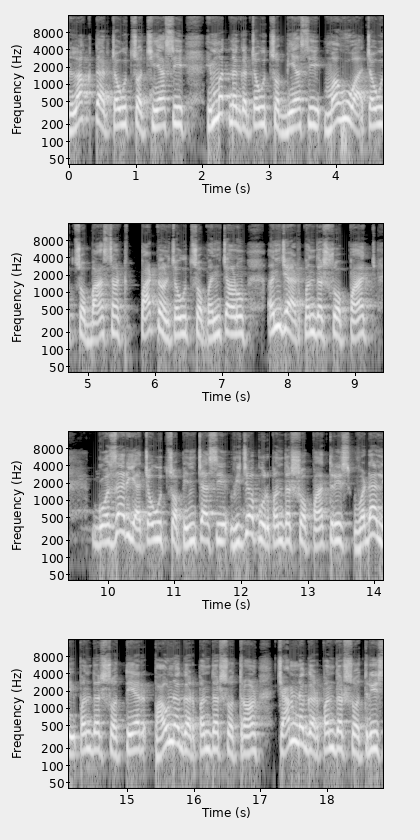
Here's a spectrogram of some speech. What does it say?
લખતર ચૌદસો છ્યાસી, હિંમતનગર ચૌદસો બ્યાસી, મહુવા ચૌદસો બાસઠ, પાટણ ચૌદસો પંચાણું, અંજાર પંદરસો પાંચ ગોઝારિયા ચૌદસો પંચ્યાસી, વિજાપુર પંદરસો પાંત્રીસ, વડાલી પંદરસો તેર, ભાવનગર પંદરસો ત્રણ, જામનગર પંદરસો ત્રીસ,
